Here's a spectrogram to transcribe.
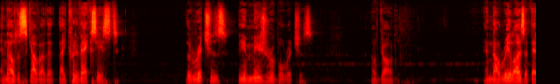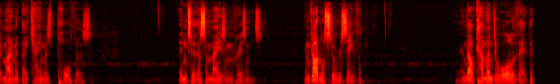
And they'll discover that they could have accessed the riches, the immeasurable riches of God. And they'll realize at that moment they came as paupers into this amazing presence. And God will still receive them. And they'll come into all of that. But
